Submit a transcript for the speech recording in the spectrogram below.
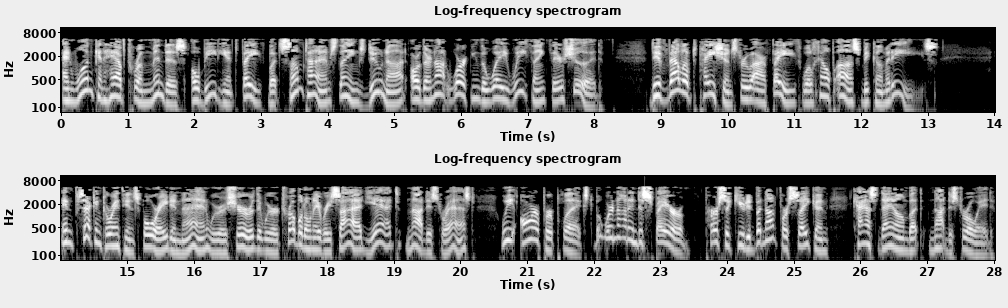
And one can have tremendous obedient faith, but sometimes things do not or they're not working the way we think they should. Developed patience through our faith will help us become at ease. In 2 Corinthians 4, 8 and 9, we're assured that we are troubled on every side, yet not distressed. We are perplexed, but we're not in despair, persecuted, but not forsaken, cast down, but not destroyed.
